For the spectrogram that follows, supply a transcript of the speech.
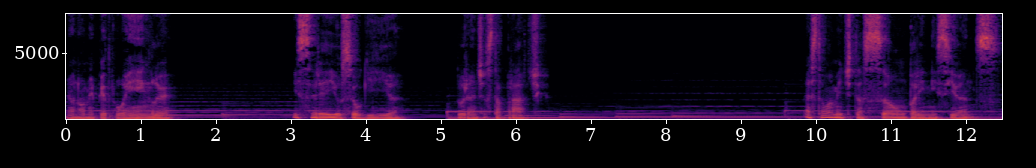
meu nome é Pedro Engler e serei o seu guia durante esta prática. Esta é uma meditação para iniciantes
